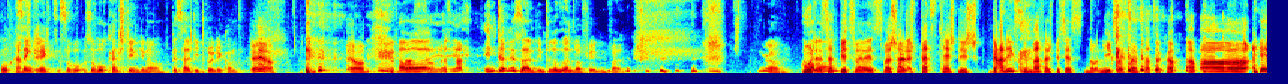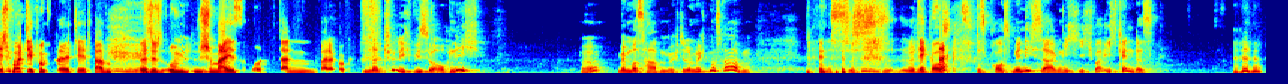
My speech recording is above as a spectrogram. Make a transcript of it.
Hoch senkrecht, so, so hoch kann stehen, genau, bis halt die Tröte kommt. Ja, ja. ja. Aber schon, interessant, interessant auf jeden Fall. Ja. Gut, aber, es hat mir zwar jetzt wahrscheinlich platztechnisch gar nichts gebracht, weil ich bis jetzt noch nichts auf meinem Fahrzeug habe, aber ich wollte die Funktionalität haben, dass ich es umschmeiß und dann weiter gucke. Natürlich, wieso auch nicht? Ja? Wenn man es haben möchte, dann möchte man es haben. Das, ist, das, brauchst, das brauchst du mir nicht sagen. Ich, ich, ich kenne das.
